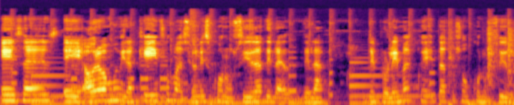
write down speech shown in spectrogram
Esa es, eh, ahora vamos a mirar qué información es conocida de la, de la del problema, qué datos son conocidos.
